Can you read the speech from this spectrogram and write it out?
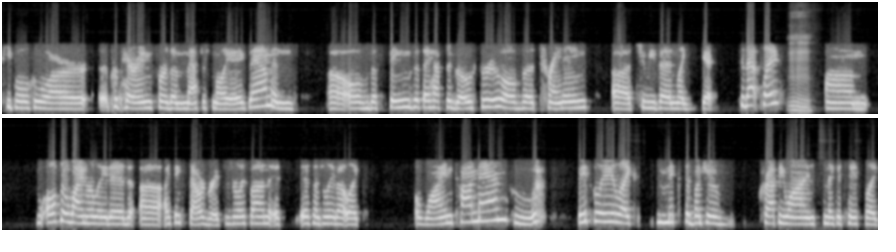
people who are preparing for the master sommelier exam and uh, all of the things that they have to go through, all the training uh, to even like get to that place. Mm-hmm. Um, also wine related. Uh, I think sour grapes is really fun. It's essentially about like a wine con man who basically like mixed a bunch of crappy wines to make it taste like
